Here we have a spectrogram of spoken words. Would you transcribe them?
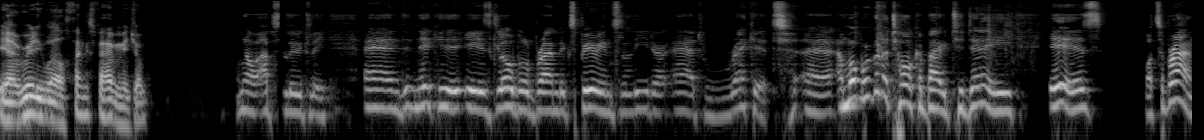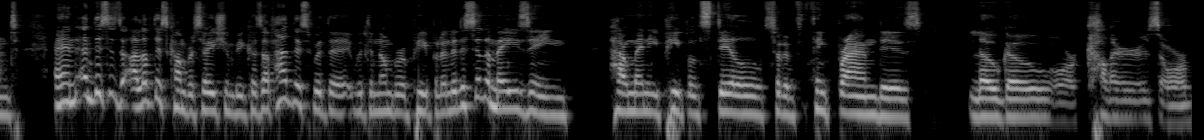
Yeah, really well. Thanks for having me, John. No, absolutely. And Nick is Global Brand Experience Leader at Reckitt. Uh, and what we're going to talk about today is what's a brand? And and this is I love this conversation because I've had this with the with a number of people, and it is still amazing how many people still sort of think brand is logo or colors or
